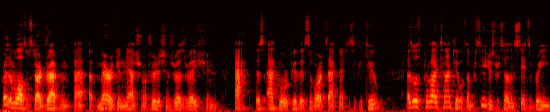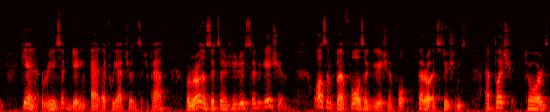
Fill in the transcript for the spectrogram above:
President Wallace will start drafting the uh, American National Traditions Reservation Act. This act will repeal the Civil Rights Act 1962 as well as provide timetables and procedures for southern states to bring again resegregating, and if we have chosen such a path, for northern states to introduce segregation. We'll also implement full segregation in federal institutions and push towards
